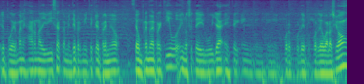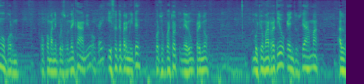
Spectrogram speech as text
El poder manejar una divisa también te permite que el premio sea un premio atractivo y no se te diluya este, por, por, devaluación o por, o por manipulación del cambio. ¿okay? Y eso te permite, por supuesto, tener un premio mucho más atractivo que entusiasma al,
